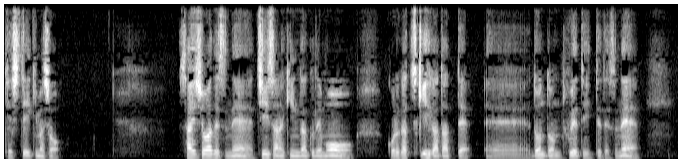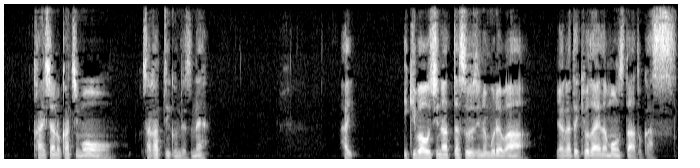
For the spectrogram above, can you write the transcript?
消していきましょう。最初はですね、小さな金額でも、これが月日が経って、えーどんどん増えていってですね、会社の価値も下がっていくんですね。はい。行き場を失った数字の群れは、やがて巨大なモンスターと化す。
